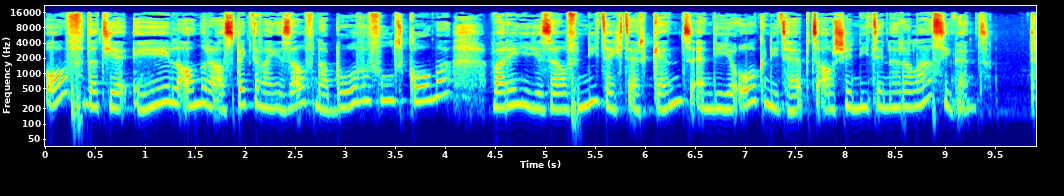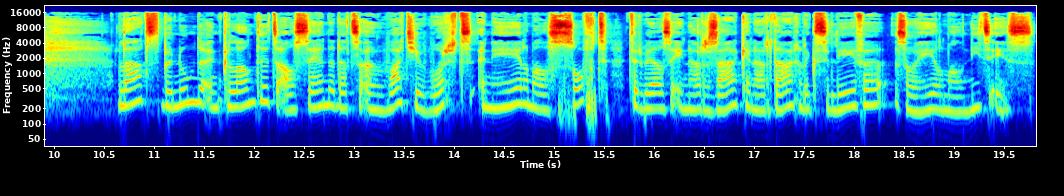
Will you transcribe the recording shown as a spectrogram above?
of dat je hele andere aspecten van jezelf naar boven voelt komen, waarin je jezelf niet echt erkent en die je ook niet hebt als je niet in een relatie bent. Laatst benoemde een klant het als zijnde dat ze een watje wordt en helemaal soft, terwijl ze in haar zaak en haar dagelijks leven zo helemaal niets is.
